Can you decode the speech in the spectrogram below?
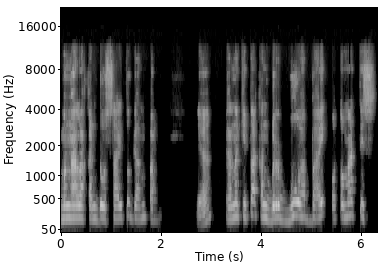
Mengalahkan dosa itu gampang. Ya, karena kita akan berbuah baik otomatis.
